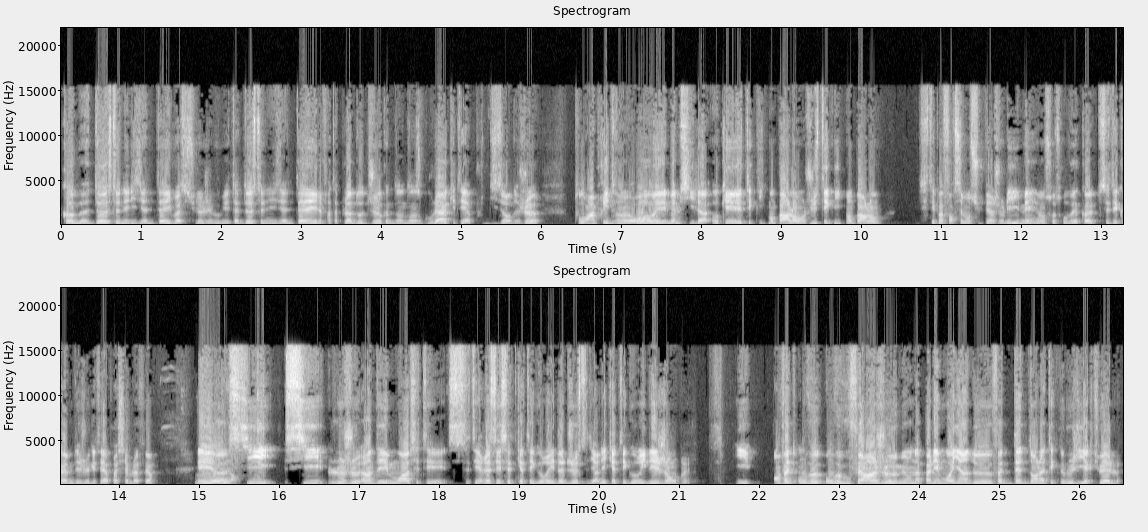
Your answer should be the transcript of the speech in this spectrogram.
comme euh, Dust and Elysian Tale, voilà, celui-là j'avais oublié, t'as Dust and Elysian Tale, enfin t'as plein d'autres jeux comme dans, dans ce goût-là, qui étaient à plus de 10 heures de jeu, pour un prix de 20 euros, et même s'il a, ok, techniquement parlant, juste techniquement parlant, c'était pas forcément super joli, mais on se retrouvait quand c'était quand même des jeux qui étaient appréciables à faire. Et euh, si si le jeu indé, moi, c'était c'était resté cette catégorie-là de jeu, c'est-à-dire les catégories des gens. Ouais. ils- en fait, on veut on veut vous faire un jeu, mais on n'a pas les moyens de enfin, d'être dans la technologie actuelle.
